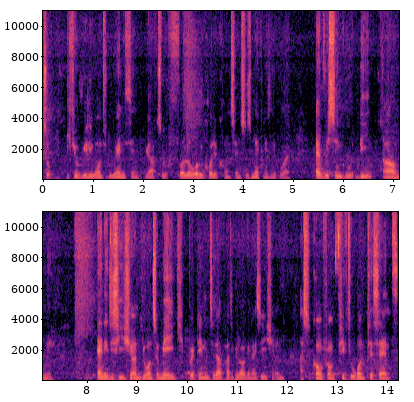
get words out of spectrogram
So if you really want to do anything, you have to follow what we call a consensus mechanism, where every single the um any decision you want to make pertaining to that particular organization has to come from 51%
